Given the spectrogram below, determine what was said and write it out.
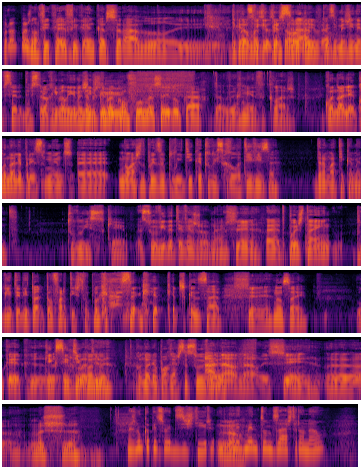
Pronto, mas não fiquei, fiquei encarcerado e, E que é uma sensação horrível. Pois imagina, deve ser, deve ser horrível e cima que... com fuma sair do carro, está a ver? Que medo, claro. Quando olha, quando olha para esse momento, eh, não acha depois a política, tudo isso relativiza dramaticamente? Tudo isso que é. A sua vida teve em jogo, não é? Sim, Eh, depois tem, podia ter dito: olha, estou farto disto, vou para casa, quero, quero descansar. sim. Não sei. O quê? Que, O que é que sentiu relativa- quando, quando olhou para o resto da sua vida? Ah, não, não, isso sim. eh, mas eh, Mas nunca pensou em desistir, independentemente de um desastre ou não?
